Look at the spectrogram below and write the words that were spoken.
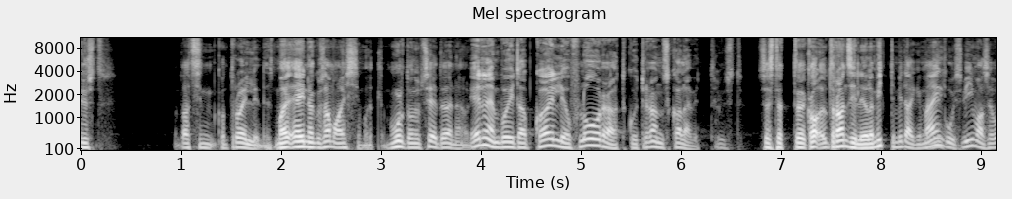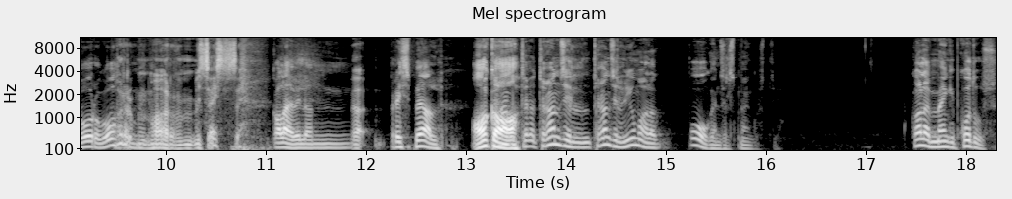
just, ma tahtsin kontrollida, sest ma jäin nagu sama asja mõtlema, mulle tundub see tõenäoline. ennem võidab Kalju Florat kui Trans Kalevit. just, sest et ka-, Transil ei ole mitte midagi mängus, viimase vooru kohtumine ma arvan, mis asja. Kalevil on ja. press peal, aga Transil, Transil on jumala poog on sellest mängust ju. Kalev mängib kodus.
